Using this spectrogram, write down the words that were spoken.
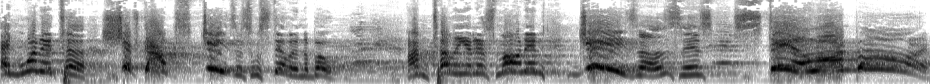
and wanted to shift out, Jesus was still in the boat. I'm telling you this morning, Jesus is still on board.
